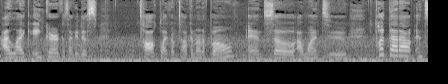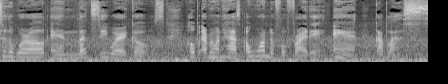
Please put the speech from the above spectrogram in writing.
I like Anchor because I can just talk like I'm talking on a phone. And so I want to put that out into the world and let's see where it goes. Hope everyone has a wonderful Friday and God bless.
